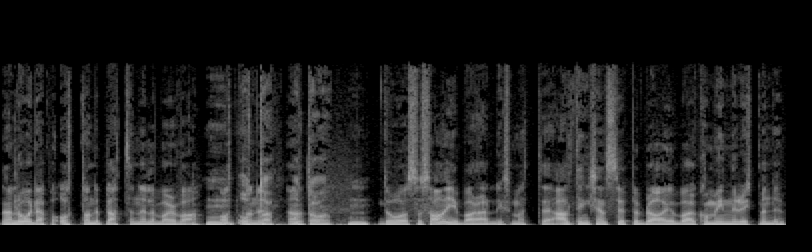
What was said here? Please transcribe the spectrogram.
när han låg där på åttonde platsen eller vad det var. Mm, åttonde, åtta. Ja, åtta mm. Då så sa han ju bara liksom att eh, allting känns superbra, jag bara kommer in i rytmen nu.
